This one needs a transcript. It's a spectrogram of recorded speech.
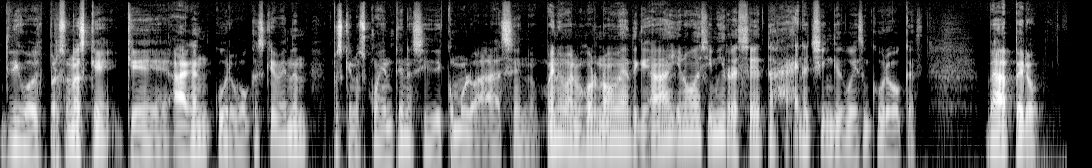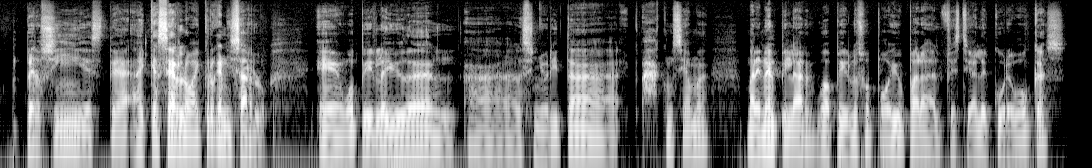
Digo, personas que, que hagan cubrebocas, que venden, pues que nos cuenten así de cómo lo hacen. Bueno, a lo mejor no, de que, ay, yo no voy a decir mi receta. Ay, no chingues, güey, son cubrebocas. ¿Verdad? Pero, pero sí, este, hay que hacerlo, hay que organizarlo. Eh, voy a pedirle ayuda a la señorita, ah, ¿cómo se llama? Marina del Pilar. Voy a pedirle su apoyo para el Festival de Cubrebocas.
